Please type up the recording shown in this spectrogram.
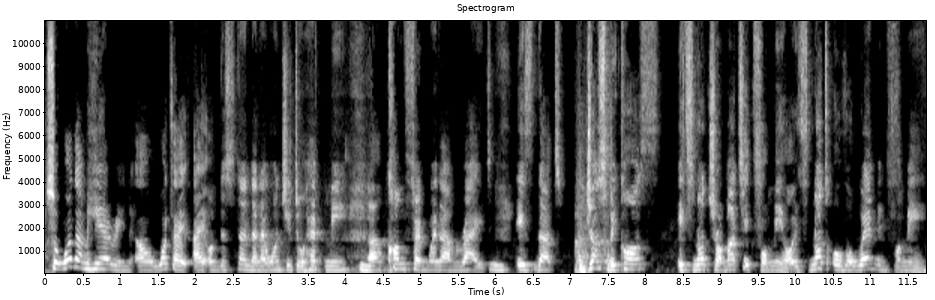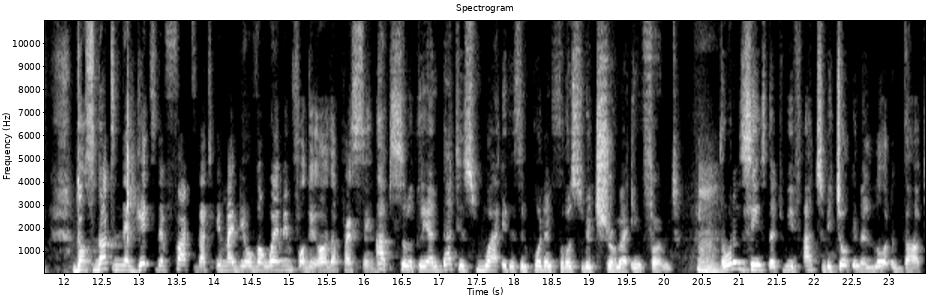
So, what I'm hearing, or what I, I understand, and I want you to help me Mm. uh, confirm whether I'm right, Mm. is that just because it's not traumatic for me or it's not overwhelming for me does not negate the fact that it might be overwhelming for the other person. Absolutely. And that is why it is important for us to be trauma informed. Hmm. And one of the things that we've had to be talking a lot about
